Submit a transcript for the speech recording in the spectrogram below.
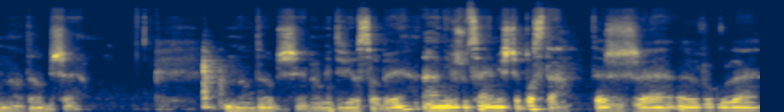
No dobrze. No dobrze, mamy dwie osoby. A nie wrzucałem jeszcze posta też, że e, w ogóle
